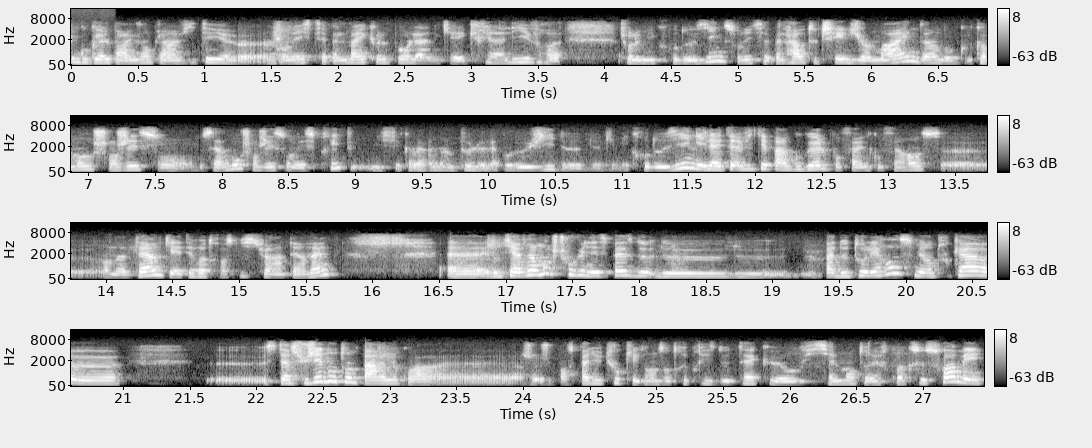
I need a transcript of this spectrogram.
Google par exemple a invité un journaliste qui s'appelle Michael Pollan qui a écrit un livre sur le microdosing. Son livre s'appelle How to Change Your Mind, hein, donc comment changer son cerveau, changer son esprit. Il fait quand même un peu l'apologie de, du microdosing. Il a été invité par Google pour faire une conférence en interne qui a été retransmise sur Internet. Euh, donc il y a vraiment, je trouve, une espèce de, de, de pas de tolérance, mais en tout cas, euh, euh, c'est un sujet dont on parle. Quoi. je ne pense pas du tout que les grandes entreprises de tech officiellement tolèrent quoi que ce soit, mais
